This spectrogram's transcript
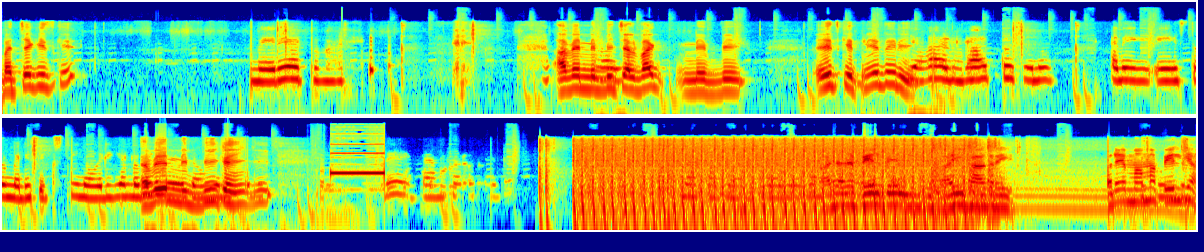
बच्चे किसके? मेरे और तुम्हारे। अबे निब्बी चल भाग। निब्बी एज कितनी है तेरी? यार बात तो सुनो। अरे एज तो मेरी 16 हो रही है अबे निब्बी कहीं की? आजा आजा पेल पेल। भाई भाग रही। अरे मामा पेल क्या?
